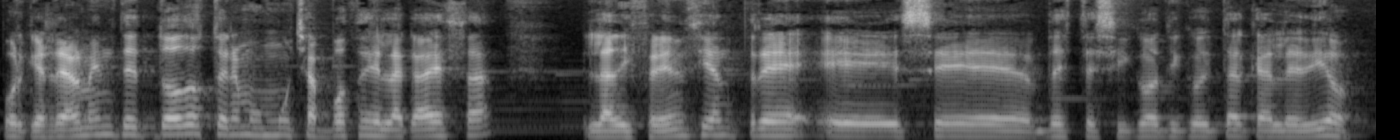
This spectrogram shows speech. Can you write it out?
Porque realmente todos tenemos muchas voces en la cabeza. La diferencia entre ese de este psicótico y tal que él le dio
